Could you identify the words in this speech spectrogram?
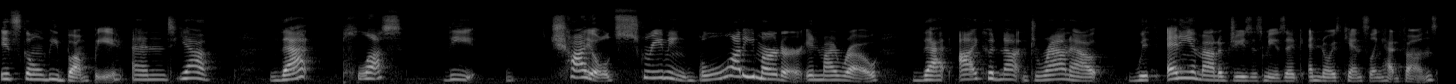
it's going to be bumpy. And yeah, that plus the child screaming bloody murder in my row that I could not drown out with any amount of Jesus music and noise canceling headphones.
